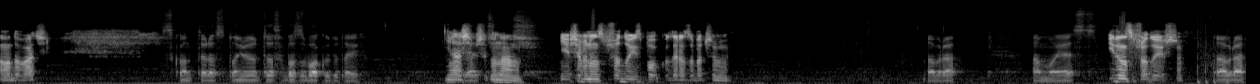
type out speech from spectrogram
ładować. Skąd teraz? To oni będą to chyba z boku tutaj. Ja się lecieć. przekonam. Jeszcze będą z przodu i z boku, zaraz zobaczymy. Dobra. Amo jest. Idą z przodu jeszcze. Dobra.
